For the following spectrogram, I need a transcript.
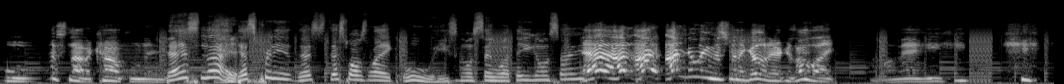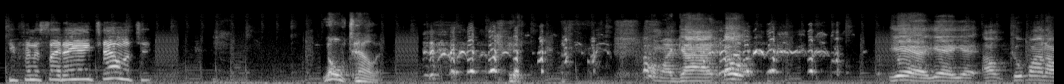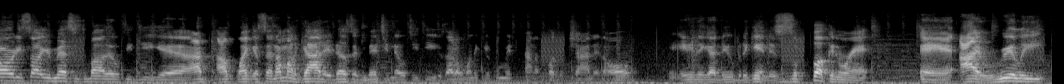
Ooh, that's not a compliment. That's not. That's pretty. That's that's why I was like, ooh, he's gonna say what I think he's gonna say. Yeah, I, I, I knew he was finna go there because I'm like, oh man, he he he he finna say they ain't talented. No talent. Oh my god. No. Yeah, yeah, yeah. Oh, Coupon, I already saw your message about LTG. Yeah, I, I like I said, I'm a guy that doesn't mention LTG because I don't want to give him any kind of fucking shine at all. Anything I do, but again, this is a fucking rant, and I really,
